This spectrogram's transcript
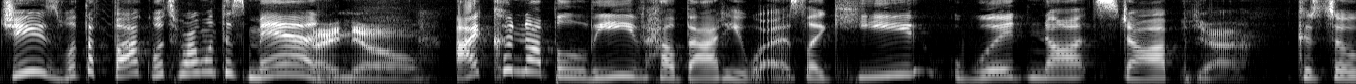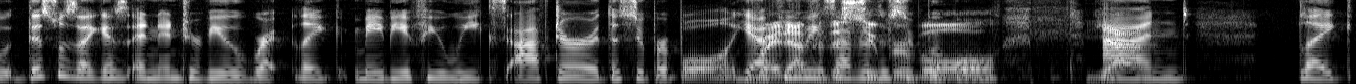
Jeez, what the fuck? What's wrong with this man? I know. I could not believe how bad he was. Like he would not stop. Yeah. Because so this was, I guess, an interview right, like maybe a few weeks after the Super Bowl. Yeah, Right a few after weeks the after the Super Super Bowl. Bowl. Yeah. And like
